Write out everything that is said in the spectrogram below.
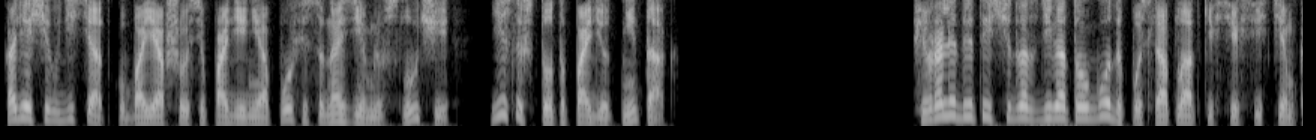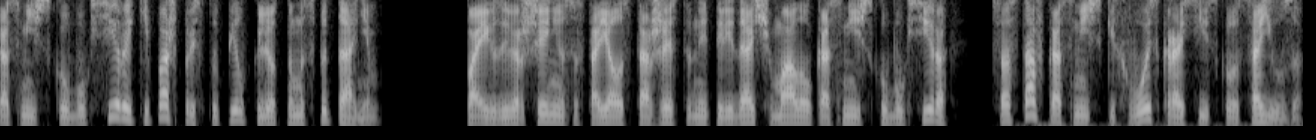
входящих в десятку, боявшегося падения Апофиса на Землю в случае, если что-то пойдет не так. В феврале 2029 года, после отладки всех систем космического буксира, экипаж приступил к летным испытаниям. По их завершению состоялась торжественная передача малого космического буксира в состав космических войск Российского Союза.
